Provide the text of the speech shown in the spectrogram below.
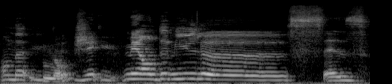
On a eu. Non. J'ai eu. Mais en 2016.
